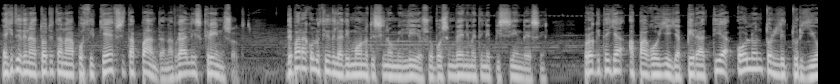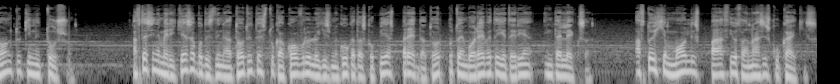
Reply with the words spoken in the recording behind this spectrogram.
Έχει τη δυνατότητα να αποθηκεύσει τα πάντα, να βγάλει screenshot. Δεν παρακολουθεί δηλαδή μόνο τις συνομιλίες σου όπως συμβαίνει με την επισύνδεση. Πρόκειται για απαγωγή, για πειρατεία όλων των λειτουργιών του κινητού σου. Αυτές είναι μερικές από τις δυνατότητες του κακόβουλου λογισμικού κατασκοπίας Predator που το εμπορεύεται η εταιρεία Intelexa. Αυτό είχε μόλις πάθει ο Θανάσης Κουκάκης.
